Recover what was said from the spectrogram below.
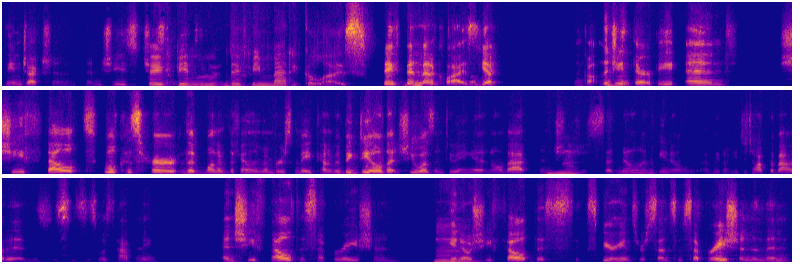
the injection and she's, she's they've been they've been medicalized. They've been medicalized. Yep. And gotten the gene therapy and she felt well because her that one of the family members made kind of a big deal that she wasn't doing it and all that and mm-hmm. she just said no i'm you know we don't need to talk about it this, is, this is what's happening and she felt a separation mm-hmm. you know mm. she felt this experience or sense of separation and then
